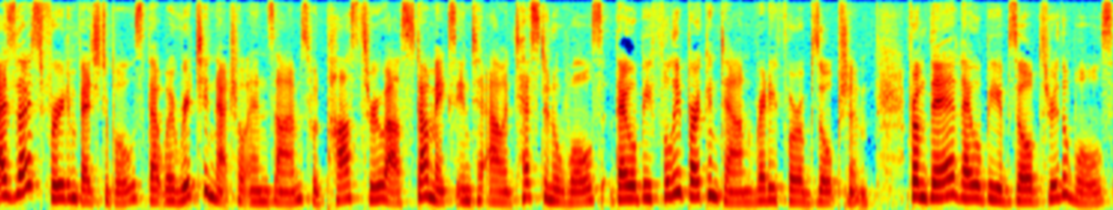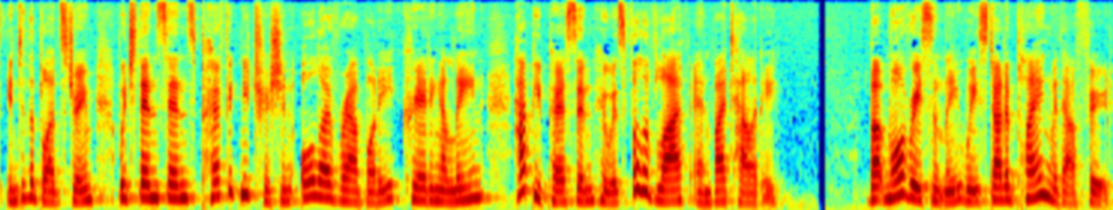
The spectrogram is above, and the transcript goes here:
As those fruit and vegetables that were rich in natural enzymes would pass through our stomachs into our intestinal walls, they will be fully broken down, ready for absorption. From there, they will be absorbed through the walls into the bloodstream, which then sends perfect nutrition all over our body, creating a lean, happy person who is full of life and vitality. But more recently, we started playing with our food.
